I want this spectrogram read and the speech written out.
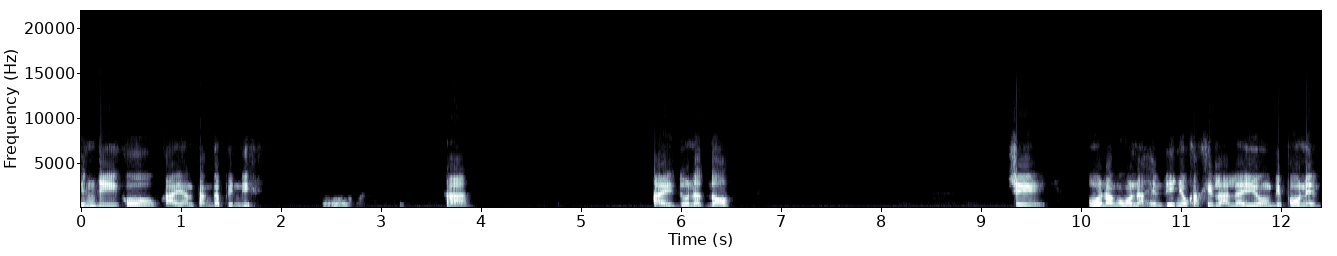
hindi ko kayang tanggapin eh. Ha? I do not know. Si unang-una hindi nyo kakilala yung deponent.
